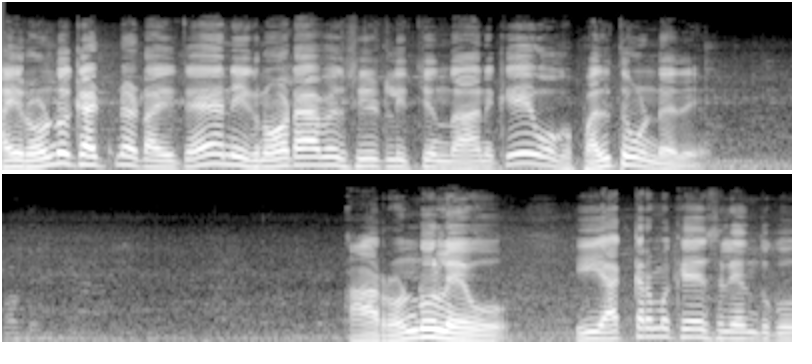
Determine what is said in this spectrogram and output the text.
అవి రెండు కట్టినట్టు అయితే నీకు నూట యాభై సీట్లు ఇచ్చిన దానికి ఒక ఫలితం ఉండేది. ఆ రెండు లేవు. ఈ అక్రమ కేసులు ఎందుకు?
